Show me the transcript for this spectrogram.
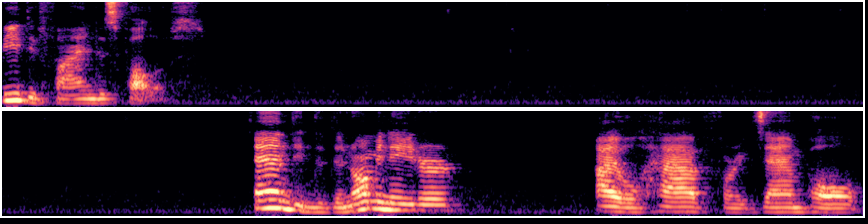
be defined as follows. And in the denominator, I will have, for example,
